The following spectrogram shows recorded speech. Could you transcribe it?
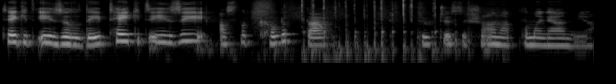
Take it easily değil. Take it easy aslında kalıp da Türkçesi şu an aklıma gelmiyor.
